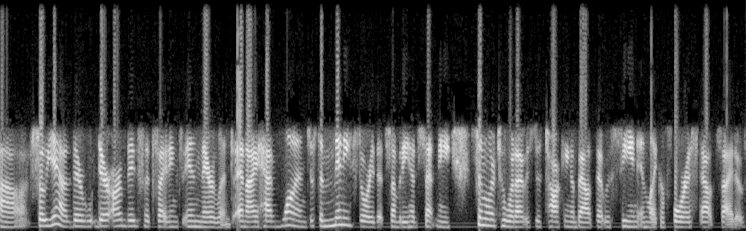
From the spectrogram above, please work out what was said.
Uh, so yeah, there there are Bigfoot sightings in Maryland, and I had one, just a mini story that somebody had sent me, similar to what I was just talking about, that was seen in like a forest outside of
